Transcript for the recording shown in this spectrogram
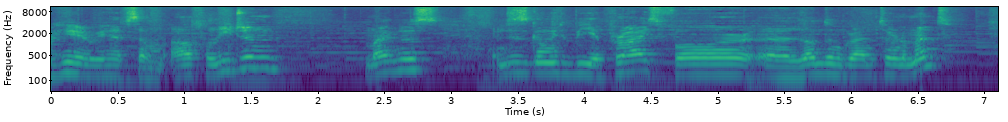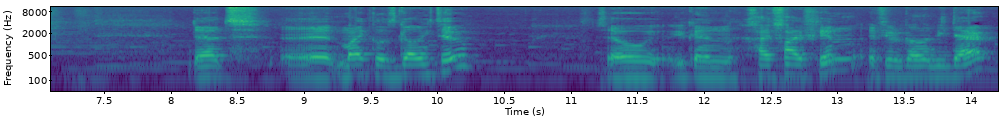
here we have some Alpha Legion, Magnus, and this is going to be a prize for a London Grand Tournament that uh, Michael is going to. So you can high five him if you're gonna be there.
